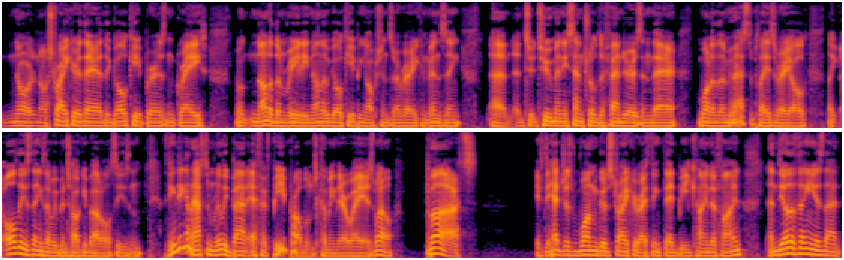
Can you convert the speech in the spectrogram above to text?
no no striker there. The goalkeeper isn't great. None of them really. None of the goalkeeping options are very convincing. Uh, too too many central defenders in there. One of them who has to play is very old. Like all these things that we've been talking about all season. I think they're gonna have some really bad FFP problems coming their way as well. But if they had just one good striker, I think they'd be kind of fine. And the other thing is that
